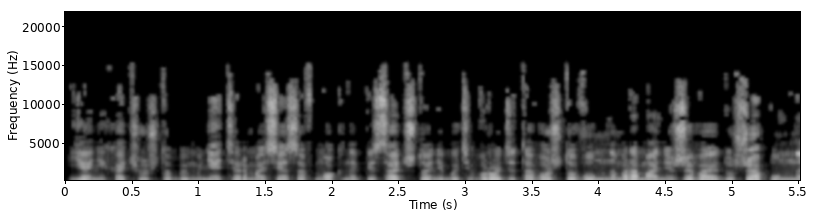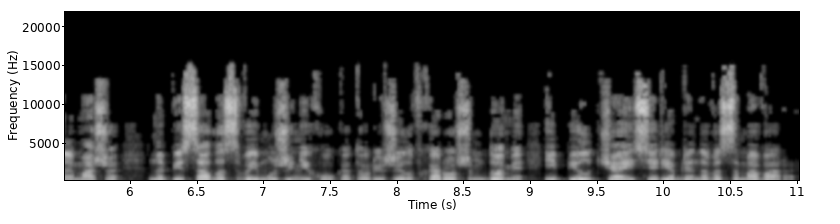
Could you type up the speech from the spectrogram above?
Я не хочу, чтобы мне Термосесов мог написать что-нибудь вроде того, что в умном романе Живая душа умная Маша написала своему жениху, который жил в хорошем доме и пил чай из серебряного самовара.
